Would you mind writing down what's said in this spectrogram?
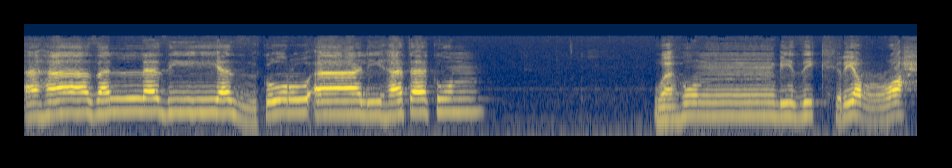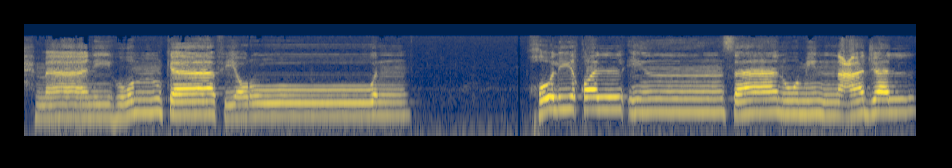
أَهَٰذَا الَّذِي يَذْكُرُ آلِهَتَكُمْ ۚ؟ وَهُم بِذِكْرِ الرَّحْمَٰنِ هُمْ كَافِرُونَ. خُلِقَ الْإِنسَانُ مِنْ عَجَلٍ ۚ.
